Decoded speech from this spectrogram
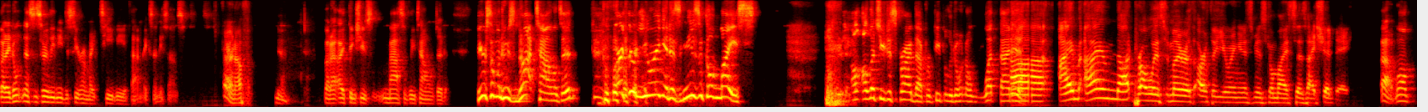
but I don't necessarily need to see her on my TV, if that makes any sense. Fair enough. Yeah. But I, I think she's massively talented. Here's someone who's not talented Arthur Ewing and his musical mice. I'll, I'll let you describe that for people who don't know what that is. Uh, I'm I'm not probably as familiar with Arthur Ewing and his musical mice as I should be. Oh, well,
